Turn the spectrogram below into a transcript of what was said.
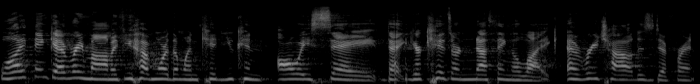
Well, I think every mom, if you have more than one kid, you can always say that your kids are nothing alike. Every child is different,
